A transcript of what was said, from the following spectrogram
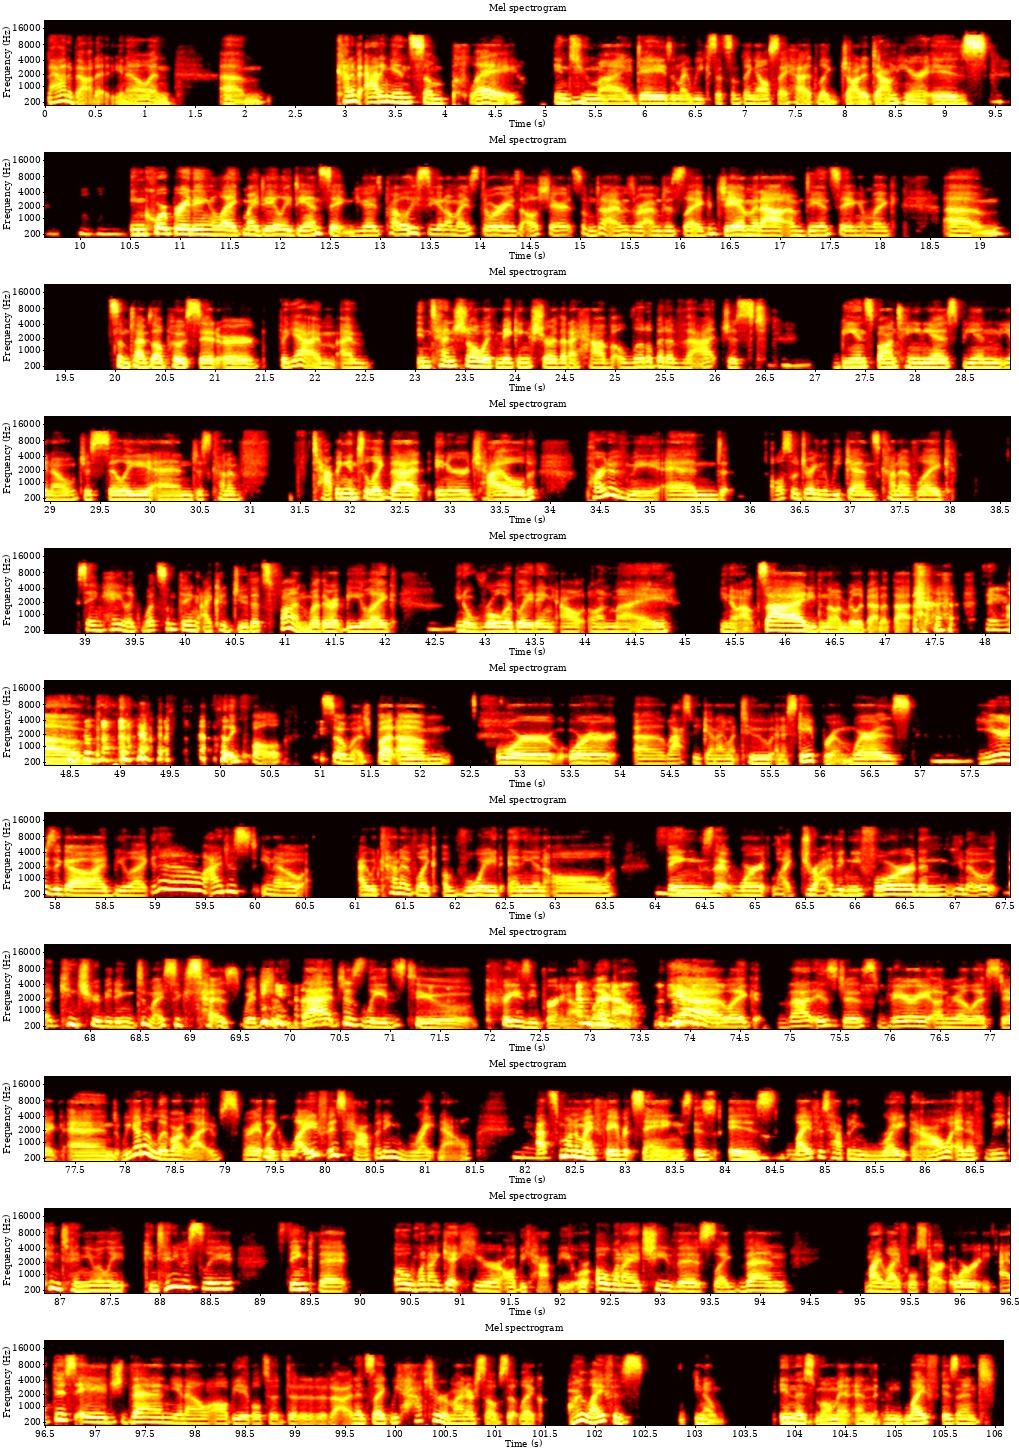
bad about it, you know? And um, kind of adding in some play into mm-hmm. my days and my weeks. That's something else I had like jotted down here is mm-hmm. incorporating like my daily dancing. You guys probably see it on my stories. I'll share it sometimes where I'm just like jamming out, I'm dancing. I'm like, um, sometimes I'll post it or, but yeah, I'm, I'm intentional with making sure that I have a little bit of that, just mm-hmm. being spontaneous, being, you know, just silly and just kind of tapping into like that inner child part of me and also during the weekends kind of like saying hey like what's something i could do that's fun whether it be like mm-hmm. you know rollerblading out on my you know outside even though i'm really bad at that um like fall so much but um or or uh last weekend i went to an escape room whereas mm-hmm. years ago i'd be like no i just you know I would kind of like avoid any and all things that weren't like driving me forward and you know uh, contributing to my success which that just leads to crazy burnout and like, burnout yeah like that is just very unrealistic and we got to live our lives right like mm-hmm. life is happening right now yeah. that's one of my favorite sayings is is mm-hmm. life is happening right now and if we continually continuously think that oh, when I get here, I'll be happy, or oh, when I achieve this, like then my life will start, or at this age, then, you know, I'll be able to da da da da. And it's like we have to remind ourselves that like our life is, you know, in this moment and, and life isn't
